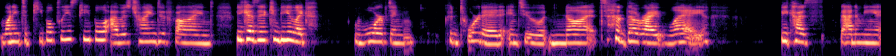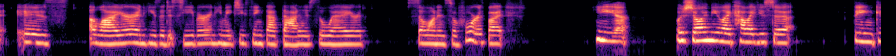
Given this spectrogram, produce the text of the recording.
wanting to people please people. I was trying to find because it can be like warped and contorted into not the right way because the enemy is a liar and he's a deceiver and he makes you think that that is the way or so on and so forth. But he was showing me like how I used to think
